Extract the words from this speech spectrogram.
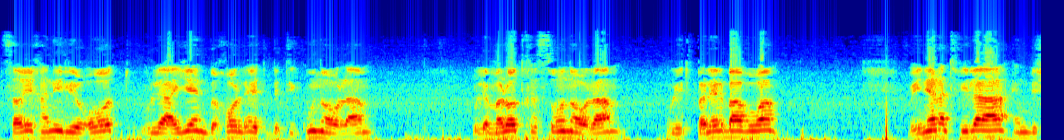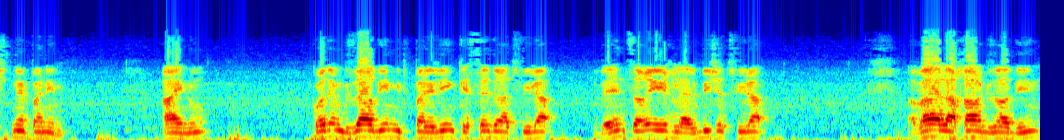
צריך אני לראות ולעיין בכל עת בתיקון העולם, ולמלות חסרון העולם, ולהתפלל בעבורם. בעניין התפילה הן בשני פנים. היינו, קודם גזר דין מתפללים כסדר התפילה, ואין צריך להלביש התפילה. אבל לאחר גזר דין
